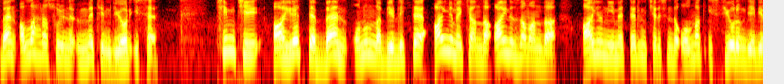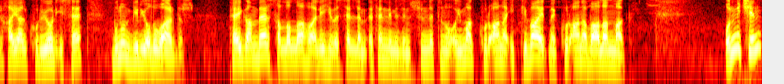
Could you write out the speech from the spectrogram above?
ben Allah Resulüne ümmetim diyor ise, kim ki ahirette ben onunla birlikte aynı mekanda, aynı zamanda, aynı nimetlerin içerisinde olmak istiyorum diye bir hayal kuruyor ise bunun bir yolu vardır. Peygamber sallallahu aleyhi ve sellem Efendimizin sünnetine uymak, Kur'an'a ittiba etmek, Kur'an'a bağlanmak. Onun için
